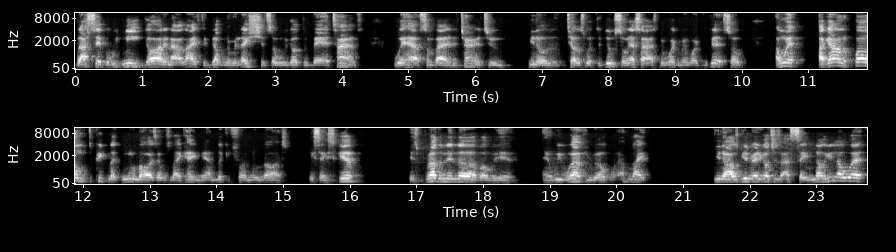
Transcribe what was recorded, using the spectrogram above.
but I said, but we need God in our life to govern the relationship. So when we go through bad times, we'll have somebody to turn to, you know, to tell us what to do. So that's how it's been working, been working good. So I went, I got on the phone with the people at the New Lodge. I was like, hey man, I'm looking for a new lodge. They say, Skip, it's brotherly love over here. And we welcome you. I'm like, you know, I was getting ready to go to, I say, no, you know what?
